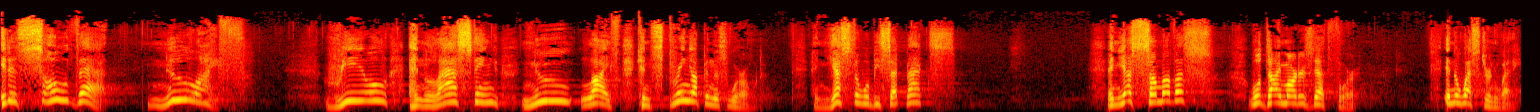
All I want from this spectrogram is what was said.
it is so that new life, real and lasting new life can spring up in this world. And yes, there will be setbacks. And yes, some of us will die martyr's death for it in the Western way.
